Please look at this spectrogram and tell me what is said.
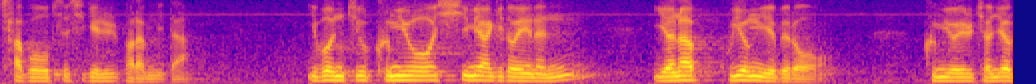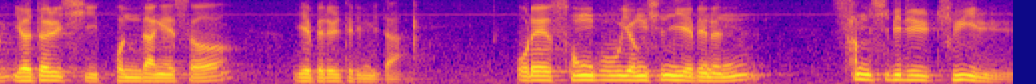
차고 없으시길 바랍니다. 이번 주 금요 심야 기도에는 연합 구역 예배로 금요일 저녁 8시 본당에서 예배를 드립니다. 올해 송구 영신 예배는 31일 주일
